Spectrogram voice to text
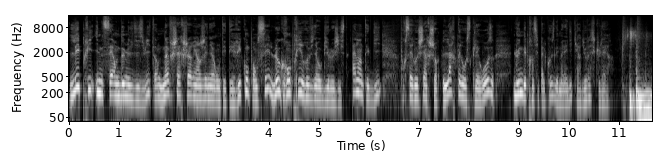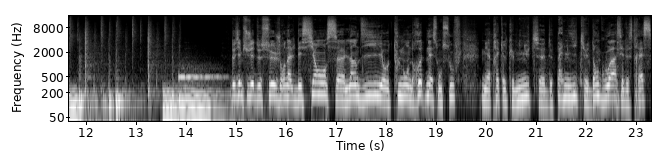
les prix INSERM 2018. Neuf chercheurs et ingénieurs ont été récompensés. Le grand prix revient au biologiste Alain Tedgui pour ses recherches sur l'artérosclérose, l'une des principales causes des maladies cardiovasculaires. Deuxième sujet de ce journal des sciences, lundi, où tout le monde retenait son souffle, mais après quelques minutes de panique, d'angoisse et de stress,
